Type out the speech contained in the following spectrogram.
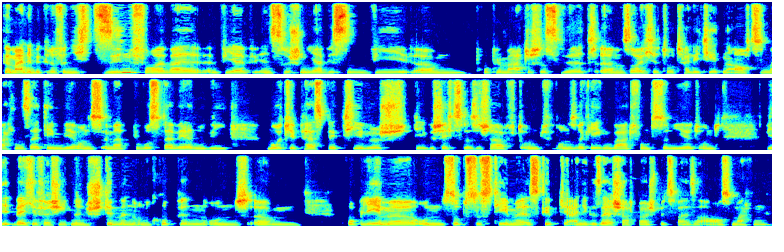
für meine Begriffe nicht sinnvoll, weil wir inzwischen ja wissen, wie ähm, problematisch es wird, ähm, solche Totalitäten aufzumachen, seitdem wir uns immer bewusster werden, wie multiperspektivisch die Geschichtswissenschaft und unsere Gegenwart funktioniert und wie, welche verschiedenen Stimmen und Gruppen und ähm, Probleme und Subsysteme es gibt, die eine Gesellschaft beispielsweise ausmachen.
